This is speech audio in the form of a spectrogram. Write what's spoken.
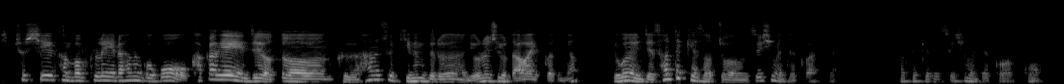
10초씩 한번 플레이를 하는 거고 각각의 이제 어떤 그 함수 기능들은 이런 식으로 나와 있거든요. 요거는 이제 선택해서 좀 쓰시면 될 것 같아요. 선택해서 쓰시면 될 것 같고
